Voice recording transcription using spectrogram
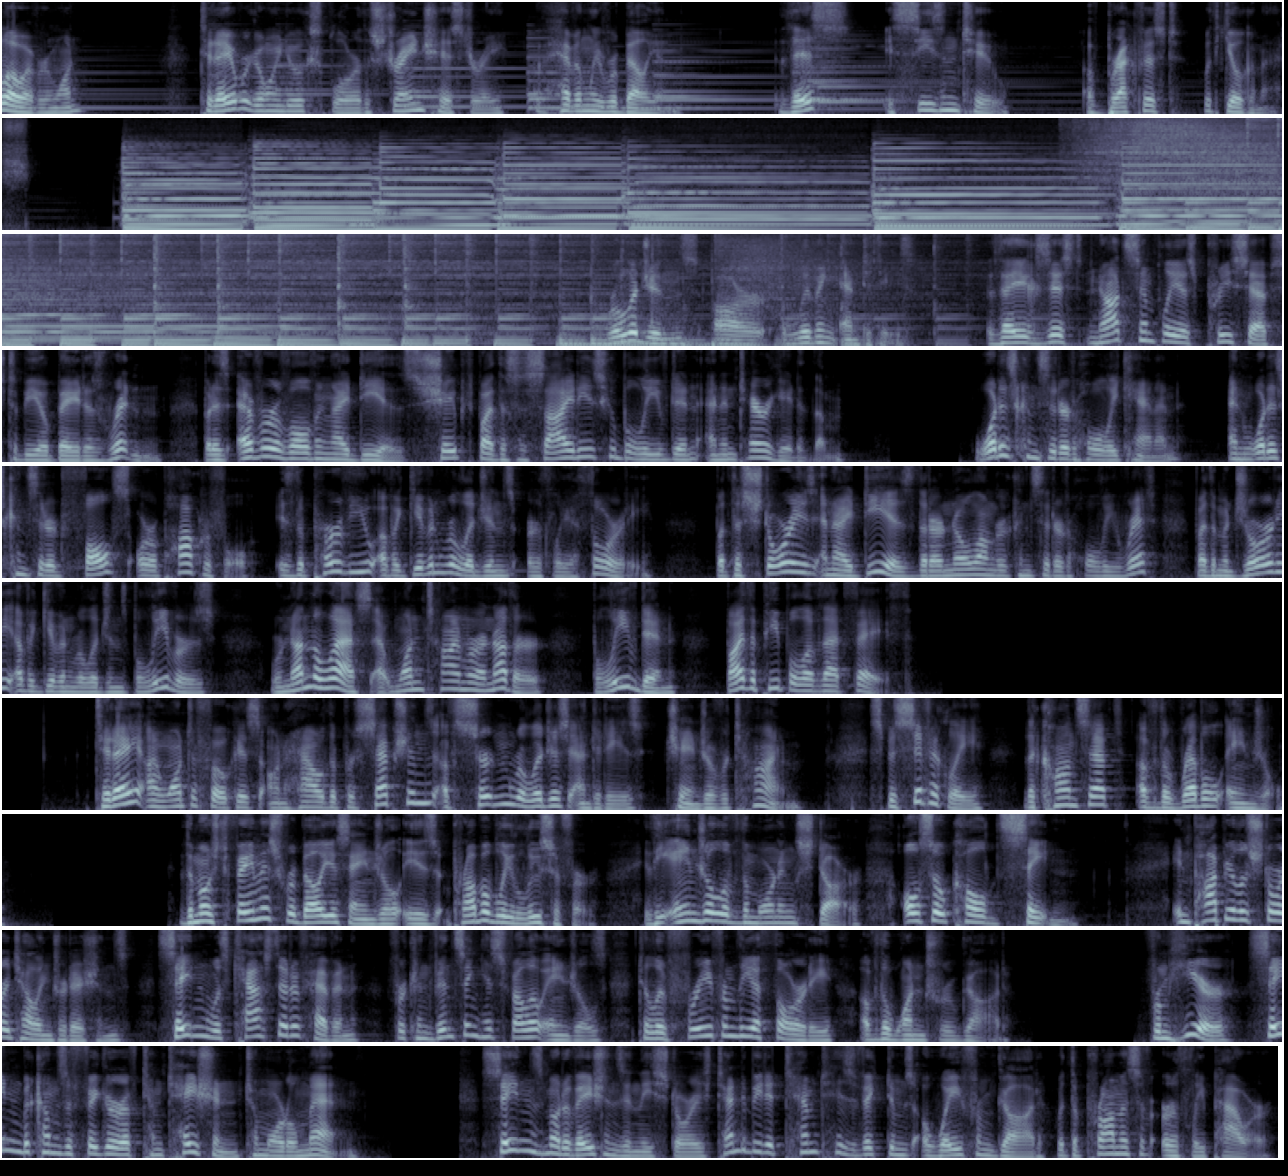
Hello, everyone. Today we're going to explore the strange history of Heavenly Rebellion. This is Season 2 of Breakfast with Gilgamesh. Religions are living entities. They exist not simply as precepts to be obeyed as written, but as ever evolving ideas shaped by the societies who believed in and interrogated them. What is considered holy canon, and what is considered false or apocryphal, is the purview of a given religion's earthly authority. But the stories and ideas that are no longer considered holy writ by the majority of a given religion's believers were nonetheless, at one time or another, believed in by the people of that faith. Today, I want to focus on how the perceptions of certain religious entities change over time, specifically, the concept of the rebel angel. The most famous rebellious angel is probably Lucifer, the angel of the morning star, also called Satan. In popular storytelling traditions, Satan was cast out of heaven for convincing his fellow angels to live free from the authority of the one true God. From here, Satan becomes a figure of temptation to mortal men. Satan's motivations in these stories tend to be to tempt his victims away from God with the promise of earthly power.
